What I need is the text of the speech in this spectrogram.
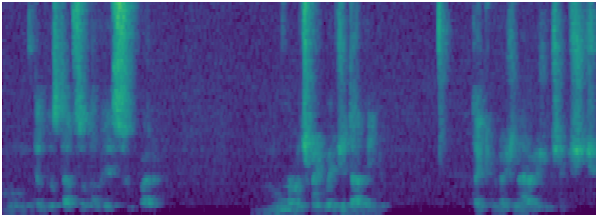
Mm, Ten dostawca nowy jest super. No zobaczymy jak będzie dalej. W takim razie na razie, cześć.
